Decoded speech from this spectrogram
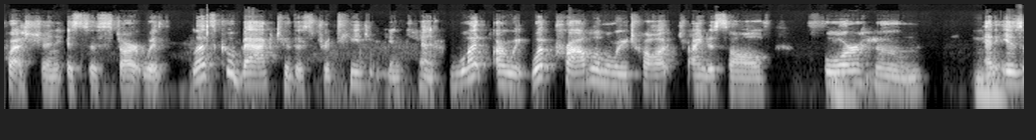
question is to start with let's go back to the strategic intent. What are we what problem are we tra- trying to solve for mm-hmm. whom mm-hmm. and is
